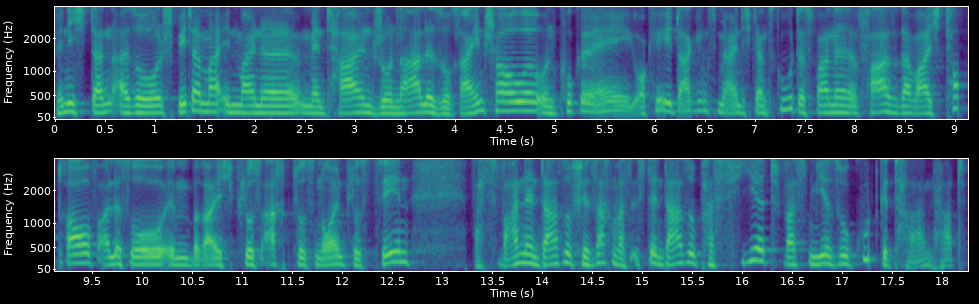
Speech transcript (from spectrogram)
Wenn ich dann also später mal in meine mentalen Journale so reinschaue und gucke, hey, okay, da ging es mir eigentlich ganz gut. Das war eine Phase, da war ich top drauf, alles so im Bereich plus acht, plus neun, plus zehn. Was waren denn da so für Sachen? Was ist denn da so passiert, was mir so gut getan hat?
